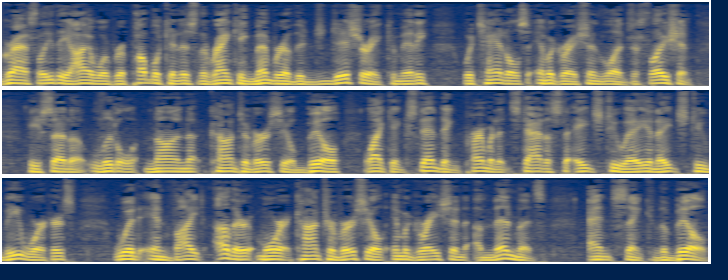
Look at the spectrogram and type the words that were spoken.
Grassley, the Iowa Republican, is the ranking member of the Judiciary Committee, which handles immigration legislation. He said a little non-controversial bill like extending permanent status to H-2A and H-2B workers would invite other more controversial immigration amendments and sink the bill.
